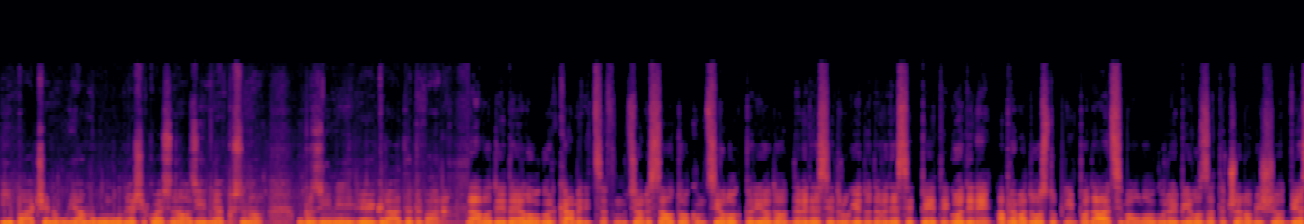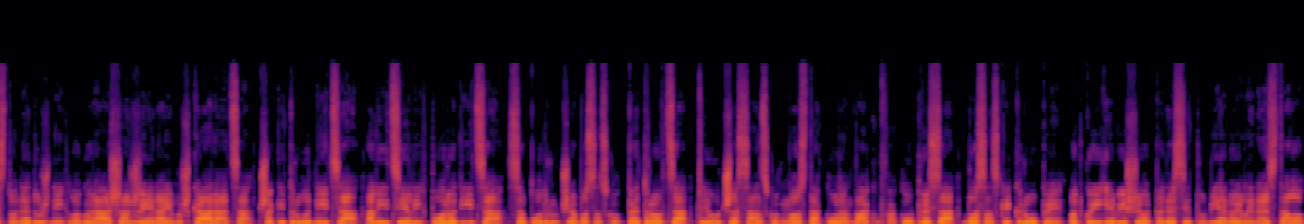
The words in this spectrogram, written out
i bačeno u jamu Lubnjaša koja se nalazi neposredno u blizini e, grada Drvara. Navode da je logor Kamenica funkcionisao tokom cijelog perioda od 92. do 95. godine, a prema dostupnim podacima u logoru je bilo zatečeno više od 200 nedužnih logoraša, žena i muškaraca, čak i trudnica, ali i cijelih porodica sa područja Bosanskog Petrovca, Ključa, Sanskog mosta, Kulem Vakufa Kupresa, Bosanske Krupe, od kojih je više od 50 ubijeno ili nestalo.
